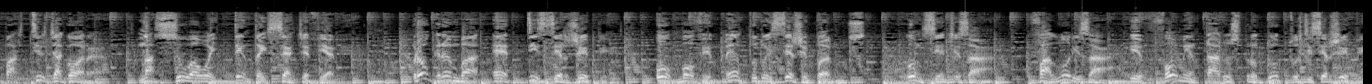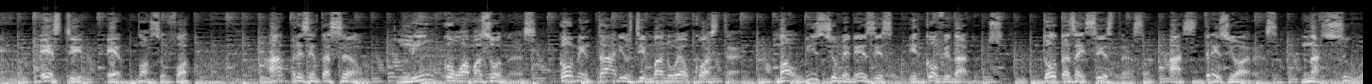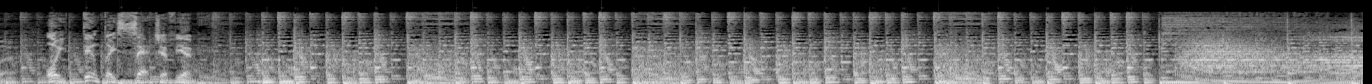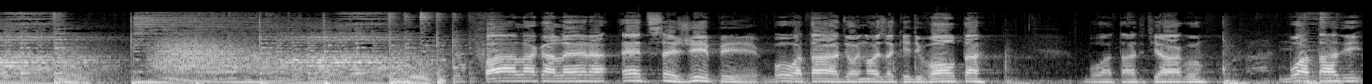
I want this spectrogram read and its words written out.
partir de agora, na sua 87 FM. Programa é de Sergipe. O movimento dos sergipanos. Conscientizar, valorizar e fomentar os produtos de Sergipe. Este é nosso foco. Apresentação: Lincoln Amazonas. Comentários de Manuel Costa, Maurício Menezes e convidados. Todas as sextas, às 13 horas, na sua 87 FM. Fala galera, de Sergipe. Boa tarde, olha nós aqui de volta. Boa tarde, Tiago. Boa tarde,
